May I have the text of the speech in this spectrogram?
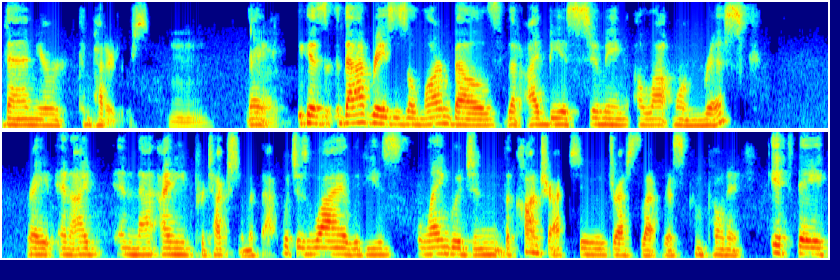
than your competitors? Mm-hmm. right? Because that raises alarm bells that i'd be assuming a lot more risk right? And i and that i need protection with that which is why i would use language in the contract to address that risk component if they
